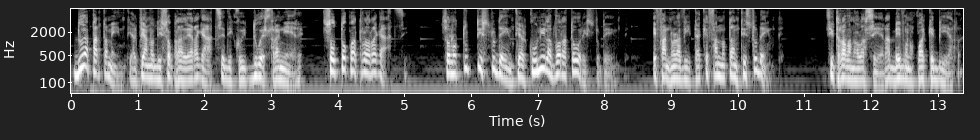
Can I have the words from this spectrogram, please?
Due appartamenti, al piano di sopra le ragazze, di cui due straniere, sotto quattro ragazzi. Sono tutti studenti, alcuni lavoratori studenti, e fanno la vita che fanno tanti studenti. Si trovano la sera, bevono qualche birra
